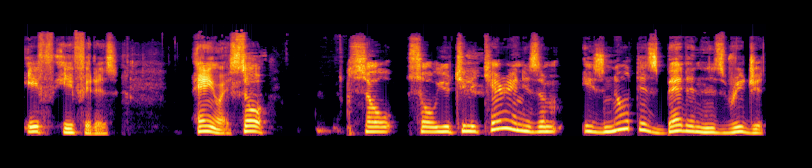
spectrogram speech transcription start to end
if if it is, anyway. So so so utilitarianism is not as bad and as rigid.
